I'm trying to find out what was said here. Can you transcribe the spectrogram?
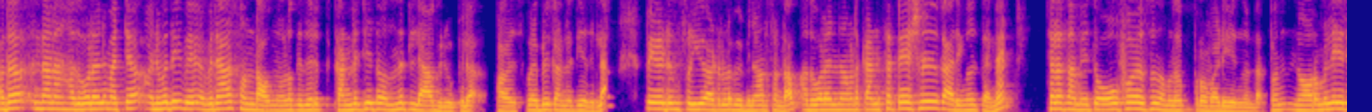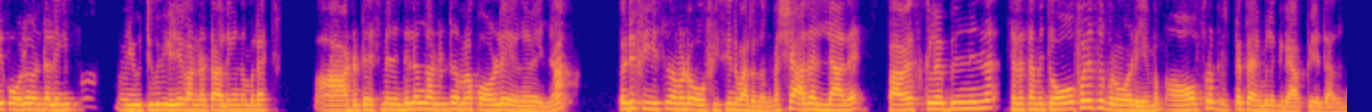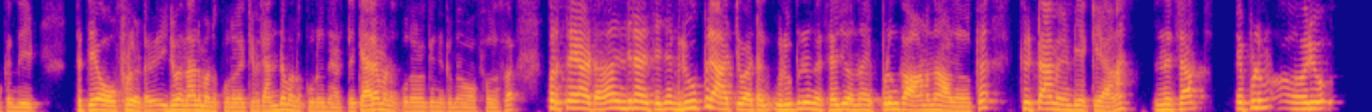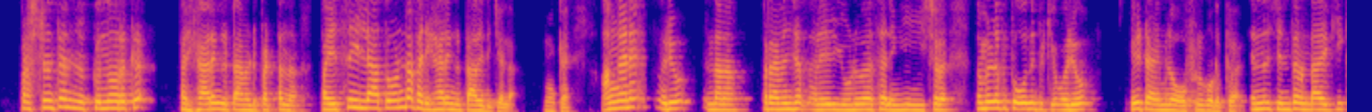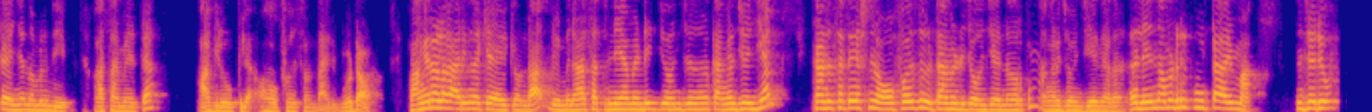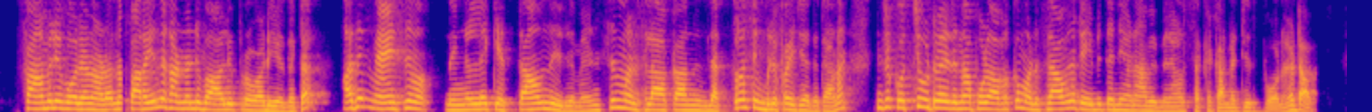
അത് എന്താണ്? അതുപോലെ തന്നെ മറ്റ് അനവധി വെബിനാർസ് ഉണ്ടാവും നമ്മൾക്ക് ഇതുവരെ കണ്ടക്ട് ചെയ്ത് വന്നിട്ടില്ല ആ ഗ്രൂപ്പിൽ ഫേസ് ക്ലബിൽ കണ്ടക്ട് ചെയ്തില്ല. പെയ്ഡും ഫ്രീ ആയിട്ടുള്ള വെബിനാർസ് ഉണ്ടാവും. അതുപോലെ തന്നെ നമ്മുടെ കൺസൾട്ടേഷണൽ കാര്യങ്ങൾ തന്നെ ചില സമയത്ത് ഓഫേഴ്സ് നമ്മൾ പ്രൊവൈഡ് ചെയ്യുന്നുണ്ട്. അപ്പം നോർമലി ഒരു കോൾ കണ്ട് അല്ലെങ്കിൽ യൂട്യൂബ് വീഡിയോ കണ്ടിട്ടോ അല്ലെങ്കിൽ നമ്മുടെ അഡ്വർടൈസ്മെന്റ് എന്തെങ്കിലും കണ്ടിട്ട് നമ്മൾ കോൾ ചെയ്യുന്നു കഴിഞ്ഞാൽ ഒരു ഫീസ് നമ്മുടെ ഓഫീസിന് പറയുന്നുണ്ട് പക്ഷെ അതല്ലാതെ പവേഴ്സ് ക്ലബിൽ നിന്ന് ചില സമയത്ത് ഓഫേഴ്സ് പ്രൊവൈഡ് ചെയ്യുമ്പം ഓഫർ കൃത്യ ടൈമിൽ ഗ്രാപ്പ് ചെയ്താൽ നമുക്ക് എന്ത് ചെയ്യും? പ്രത്യേക ഓഫർ കിട്ടും. ഇരുപത്തിനാല് മണിക്കൂറുകൾക്ക് രണ്ട് മണിക്കൂർ നേരത്തേക്ക് അര മണിക്കൂറുകൾക്ക് നിൽക്കുന്ന ഓഫേഴ്സ് പ്രത്യേകമായിട്ട് അത് എന്തിനാണെന്ന് വെച്ച് കഴിഞ്ഞാൽ ഗ്രൂപ്പിൽ ആക്റ്റീവായിട്ട് ഗ്രൂപ്പിൽ മെസ്സേജ് വന്നാൽ എപ്പോഴും കാണുന്ന ആളുകൾക്ക് കിട്ടാൻ വേണ്ടിയൊക്കെയാണ്. എന്ന് വെച്ചാൽ എപ്പോഴും ഒരു പ്രശ്നത്തെ നിൽക്കുന്നവർക്ക് പരിഹാരം കിട്ടാൻ വേണ്ടി പെട്ടെന്ന് പൈസ ഇല്ലാത്തതുകൊണ്ട് പരിഹാരം കിട്ടാതിരിക്കല്ല. ഓക്കെ അങ്ങനെ ഒരു എന്താണ് പ്രപഞ്ചം അല്ലെങ്കിൽ യൂണിവേഴ്സ് അല്ലെങ്കിൽ ഈശ്വർ നമ്മളിലേക്ക് തോന്നിപ്പിക്കും. ഒരു ഈ ടൈമിൽ ഓഫർ കൊടുക്കുക എന്നൊരു ചിന്ത ഉണ്ടാക്കി കഴിഞ്ഞാൽ നമ്മൾ എന്ത് ചെയ്യും? ആ സമയത്ത് ആ ഗ്രൂപ്പിൽ ഓഫേഴ്സ് ഉണ്ടായിരുന്നു കേട്ടോ. അപ്പൊ അങ്ങനെയുള്ള കാര്യങ്ങളൊക്കെ ആയിരിക്കും. ഉണ്ടാകും വെബിനാർസ് അറ്റൻഡ് ചെയ്യാൻ വേണ്ടി ജോയിൻ ചെയ്യുന്നവർക്ക് അങ്ങനെ ജോയിൻ ചെയ്യാം. കൺസൾട്ടേഷനിൽ ഓഫേഴ്സ് കിട്ടാൻ വേണ്ടി ജോയിൻ ചെയ്യുന്നവർക്കും അങ്ങനെ ജോയിൻ ചെയ്യുന്നതാണ്. അതല്ലെങ്കിൽ നമ്മുടെ ഒരു കൂട്ടായ്മ എന്നുവെച്ചാൽ ഒരു ഫാമിലി പോലെയാണ് അവിടെ. പറയുന്ന കണ്ടന്റ് വാല്യൂ പ്രൊവൈഡ് ചെയ്തിട്ട് അത് മാക്സിമം നിങ്ങളിലേക്ക് എത്താവുന്ന രീതിയിൽ മാക്സിമം മനസ്സിലാക്കാവുന്ന രീതിയിൽ അത്ര സിംപ്ലിഫൈ ചെയ്തിട്ടാണ്. എന്നുവെച്ചാൽ കൊച്ചു കുട്ടികൾ ഇരുന്നാൽ അവർക്ക് മനസ്സിലാവുന്ന ടൈമിൽ തന്നെയാണ് ആ വെബിനാർസ് ഒക്കെ കണ്ടക്ട് ചെയ്ത് പോകുന്നത് കേട്ടോ.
